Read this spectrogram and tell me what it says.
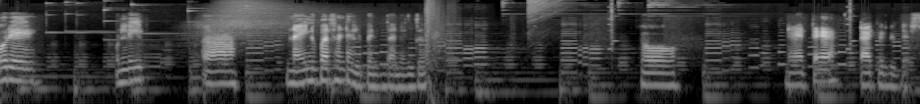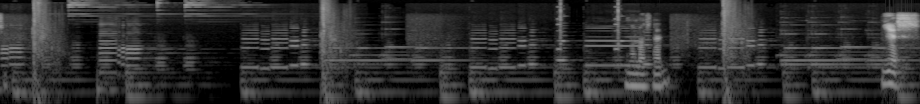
ఓరే! ఓన్లీ నైన్ పర్సెంట్ వెళ్ళిపోయింది దాని హెల్త్ సో నేనైతే ట్యాకిల్ చేస్తాను మరోసారి ఎస్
